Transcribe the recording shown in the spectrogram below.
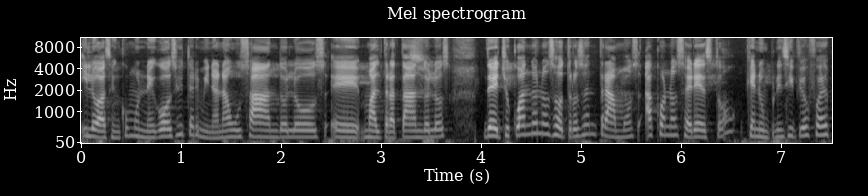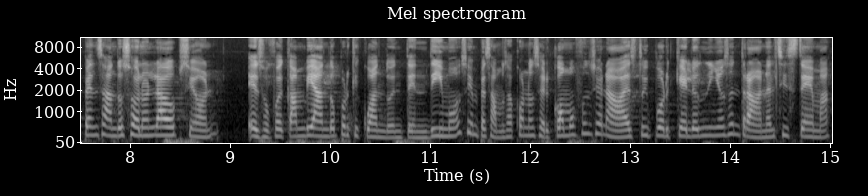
y lo hacen como un negocio y terminan abusándolos, eh, maltratándolos. De hecho, cuando nosotros entramos a conocer esto, que en un principio fue pensando solo en la adopción, eso fue cambiando porque cuando entendimos y empezamos a conocer cómo funcionaba esto y por qué los niños entraban al sistema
